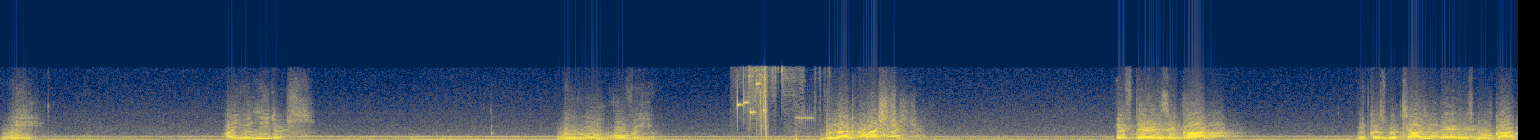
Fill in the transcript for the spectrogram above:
We are your leaders. We rule over you. Do not question if there is a God, because we tell you there is no God.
